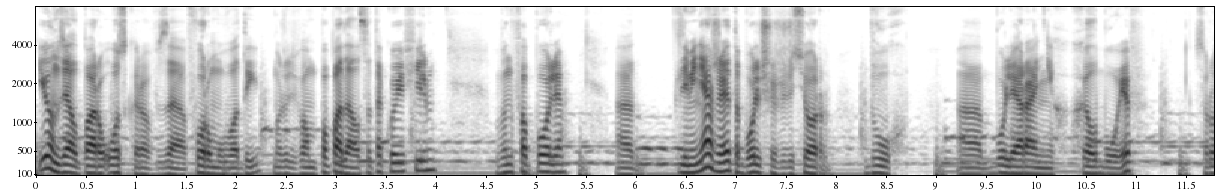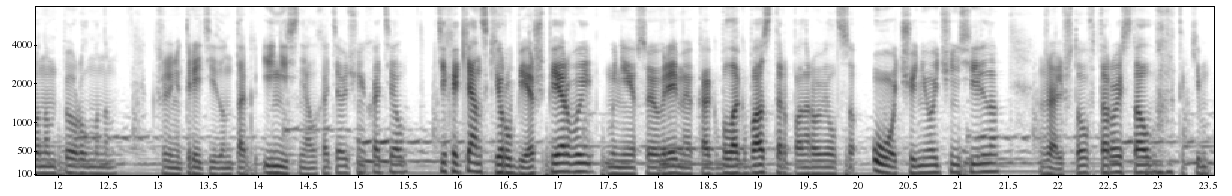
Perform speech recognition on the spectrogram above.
И он взял пару Оскаров за «Форму воды». Может быть, вам попадался такой фильм в инфополе. Э, для меня же это больше режиссер двух э, более ранних «Хеллбоев», с Роном Перлманом. К сожалению, третий он так и не снял, хотя очень хотел. Тихоокеанский рубеж первый. Мне в свое время как блокбастер понравился очень-очень сильно. Жаль, что второй стал таким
